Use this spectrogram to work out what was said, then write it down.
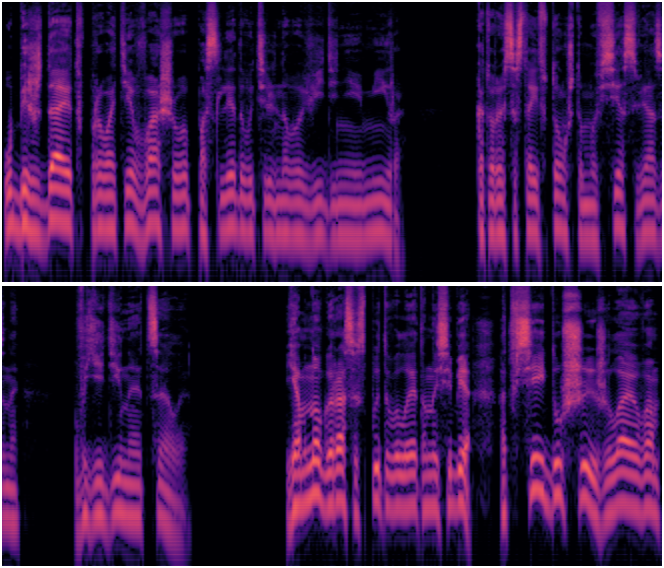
убеждает в правоте вашего последовательного видения мира которое состоит в том, что мы все связаны в единое целое. Я много раз испытывала это на себе. От всей души желаю вам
